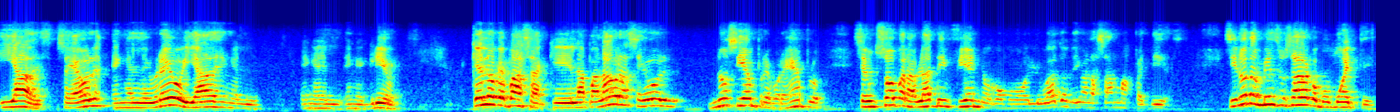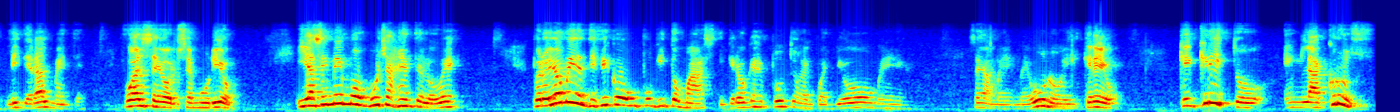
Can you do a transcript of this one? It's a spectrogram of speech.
y Hades. Seol en el hebreo y Hades en el, en el, en el griego. ¿Qué es lo que pasa? Que la palabra Seol no siempre, por ejemplo, se usó para hablar de infierno como el lugar donde iban las almas perdidas, sino también se usaba como muerte, literalmente. Fue al Seol, se murió. Y asimismo mucha gente lo ve. Pero yo me identifico un poquito más y creo que es el punto en el cual yo me, o sea, me, me uno y creo que Cristo en la cruz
